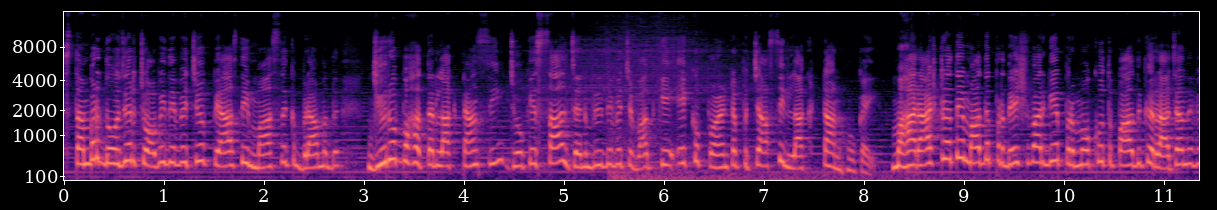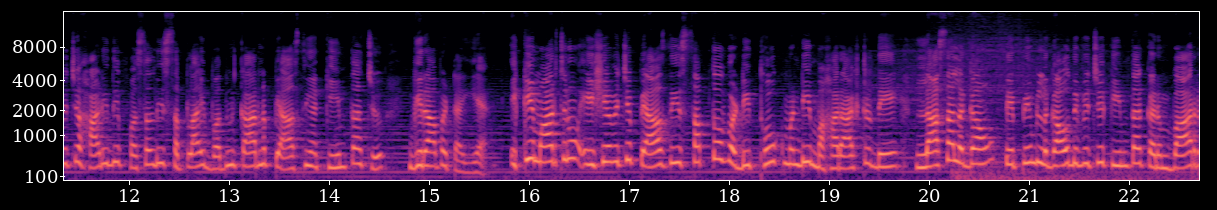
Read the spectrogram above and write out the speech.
ਸਤੰਬਰ 2024 ਦੇ ਵਿੱਚ ਪਿਆਜ਼ ਦੀ ਮਾਸਿਕ ਬਰਾਮਦ 0.72 ਲੱਖ ਟਨ ਸੀ, ਜੋ ਕਿ ਸਾਲ ਜਨਵਰੀ ਦੇ ਵਿੱਚ ਵੱਧ ਕੇ 1.85 ਲੱਖ ਟਨ ਹੋ ਗਈ। ਮਹਾਰਾਸ਼ਟਰ ਅਤੇ ਮੱਧ ਪ੍ਰਦੇਸ਼ ਵਰਗੇ ਪ੍ਰਮੁੱਖ ਉਤਪਾਦਕ ਰਾਜਾਂ ਦੇ ਵਿੱਚ ਹਾੜੀ ਦੀ ਫਸਲ ਦੀ ਸਪਲਾਈ ਵਧਣ ਕਾਰਨ ਪਿਆਜ਼ ਦੀਆਂ ਕੀਮਤਾਂ 'ਚ ਗਿਰਾਵਟ ਆਈ ਹੈ। 21 ਮਾਰਚ ਨੂੰ ਏਸ਼ੀਆ ਵਿੱਚ ਪਿਆਜ਼ ਦੀ ਸਭ ਤੋਂ ਵੱਡੀ ਥੋਕ ਮੰਡੀ ਮਹਾਰਾਸ਼ਟਰ ਦੇ ਲਾਸਾ ਲਗਾਓ ਤੇ ਪਿੰਬ ਲਗਾਓ ਦੇ ਵਿੱਚ ਕੀਮਤਾਂ ਕਰਮਵਾਰ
